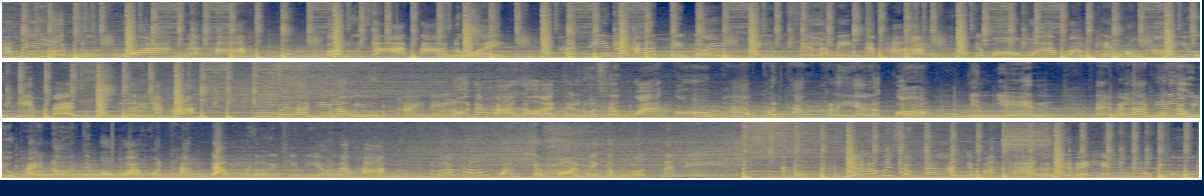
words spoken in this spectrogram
ทำให้รถดูกว้างนะคะ จะบอกว่าความเข้มของเขาอยู่ที่ 80 เลยนะคะ คือเวลาที่เราอยู่ภายในรถนะคะ เราอาจจะรู้สึกว่าก็ภาพค่อนข้างเคลียร์แล้วก็เย็นๆ แต่เวลาที่เราอยู่ภายนอกจะบอกว่าค่อนข้างดำเลยทีเดียวนะคะ เพื่อเพิ่มความสปอร์ตให้กับรถนั่นเอง เดี๋ยวเราไปชมด้านหลังกันบ้างค่ะ เราจะได้เห็นทุกๆมุม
